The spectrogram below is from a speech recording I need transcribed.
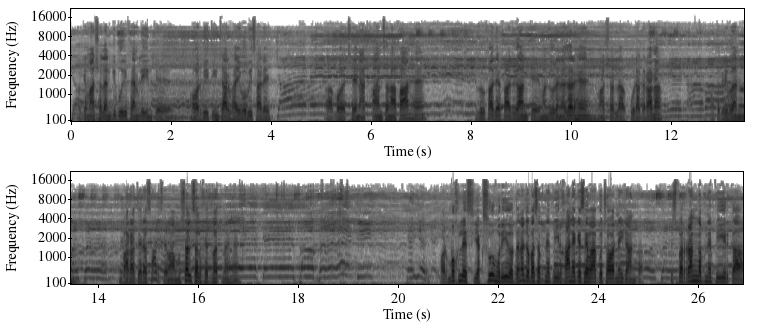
بلکہ ماشاء اللہ ان کی پوری فیملی، ان کے اور بھی تین چار بھائی، وہ بھی سارے۔ بہت اچھے نعت خان ثنا خان ہیں۔ ذوالخواج خواجگان کے منظور نظر ہیں ماشاء اللہ پورا کرانا اور تقریباً بارہ تیرہ سال سے وہاں مسلسل خدمت میں ہیں۔ اور مخلص یکسو مرید ہوتا ہے نا، جو بس اپنے پیر خانے کے سوا کچھ اور نہیں جانتا۔ جس پر رنگ اپنے پیر کا،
